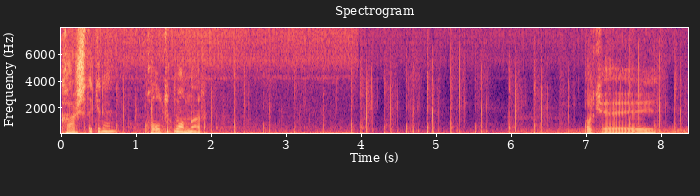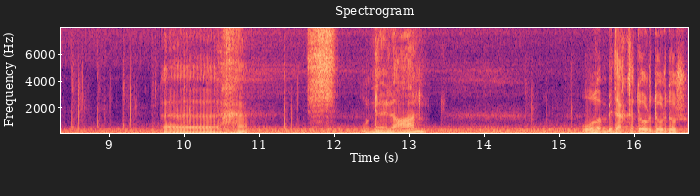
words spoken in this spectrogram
Karşıdaki ne? Koltuk mu onlar? Okey. Ee, bu ne lan? Oğlum bir dakika dur dur dur.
